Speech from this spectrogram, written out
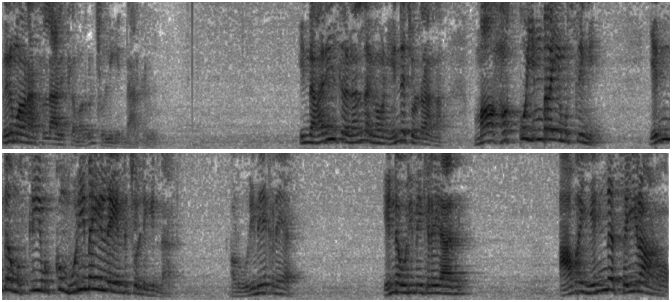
பெருமானார் சல்லா அலிஸ்லாம் அவர்கள் சொல்லுகின்றார்கள். இந்த ஹதீஸ்ல நல்ல கவனம். என்ன சொல்றாங்க? மா ஹக்கு இம்ரைய முஸ்லிமின். எந்த முஸ்லீமுக்கும் உரிமை இல்லை என்று சொல்லுகின்றார் அவன் உரிமையே கிடையாது. என்ன உரிமை கிடையாது? அவன் என்ன செய்யறானோ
